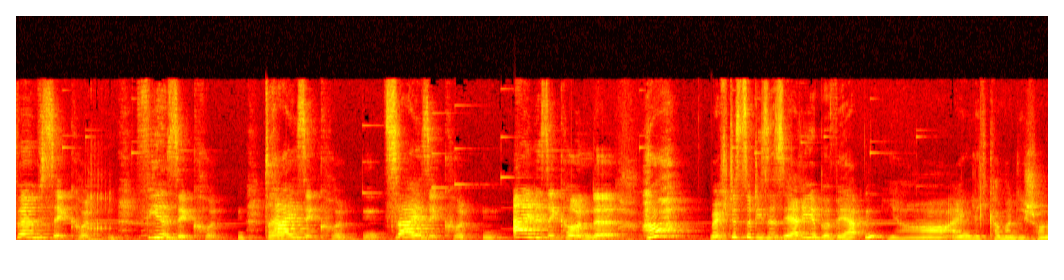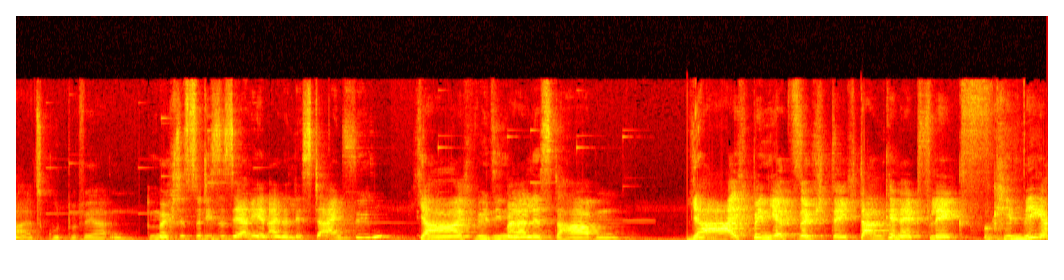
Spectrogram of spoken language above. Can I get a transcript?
5 Sekunden, 4 Sekunden, 3 Sekunden, 2 Sekunden, 1 Sekunde. Ha? Möchtest du diese Serie bewerten? Ja, eigentlich kann man die schon als gut bewerten. Möchtest du diese Serie in eine Liste einfügen? Ja, ich will sie in meiner Liste haben. Ja, ich bin jetzt süchtig. Danke, Netflix. Okay, mega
